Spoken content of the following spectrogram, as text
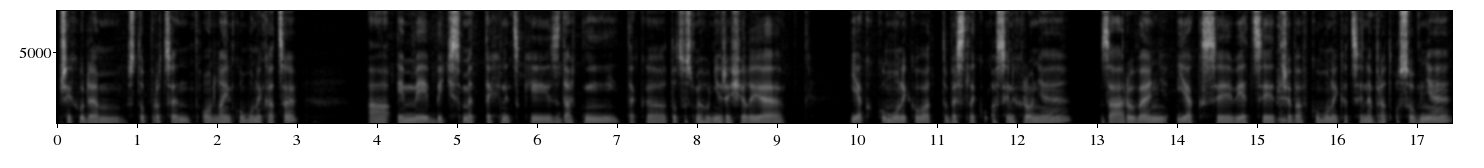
přechodem 100% online komunikace a i my, byť jsme technicky zdatní, tak to, co jsme hodně řešili, je, jak komunikovat ve Slacku asynchronně zároveň, jak si věci třeba v komunikaci nebrat osobně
